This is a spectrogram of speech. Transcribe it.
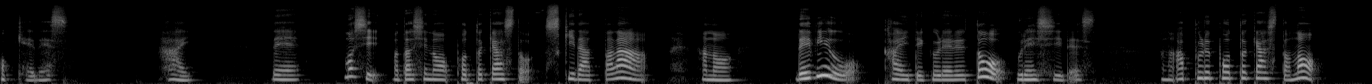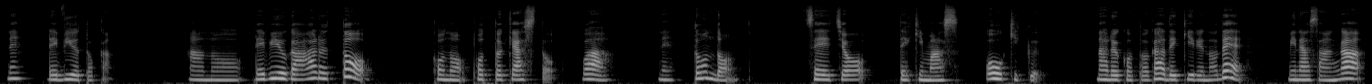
OK です。はい。でもし私のポッドキャスト好きだったらあのレビューを書いてくれると嬉しいです。あの Apple Podcast のねレビューとかあのレビューがあるとこのポッドキャストはねどんどん成長できます。大きくなることができるので皆さんが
